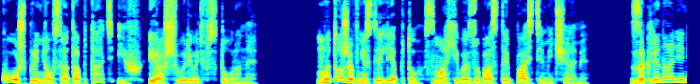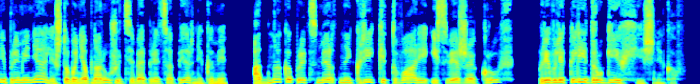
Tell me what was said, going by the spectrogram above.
Кош принялся топтать их и расшвыривать в стороны. Мы тоже внесли лепту, смахивая зубастые пасти мечами. Заклинания не применяли, чтобы не обнаружить себя перед соперниками, однако предсмертные крики твари и свежая кровь привлекли других хищников.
